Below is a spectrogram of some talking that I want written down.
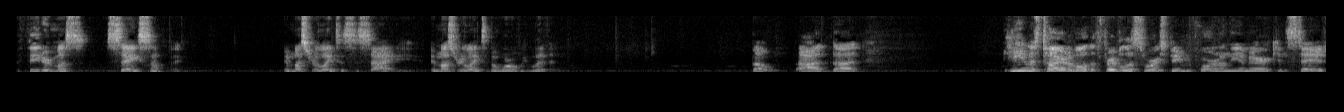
The theater must say something. It must relate to society. It must relate to the world we live in. oh, uh, uh, he was tired of all the frivolous works being performed on the American stage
